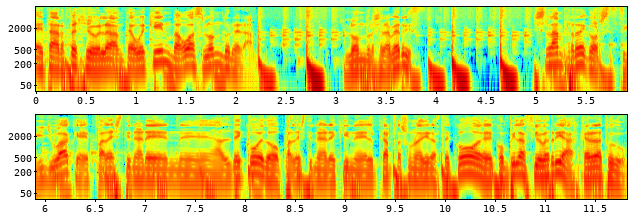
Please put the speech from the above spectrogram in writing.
Eta arpegio elegante hauekin, bagoaz Londonera. Londresera berriz. Slump Records zigiluak eh, palestinaren eh, aldeko edo palestinarekin elkartasuna dirazteko eh, kompilazio berria kareratu du.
